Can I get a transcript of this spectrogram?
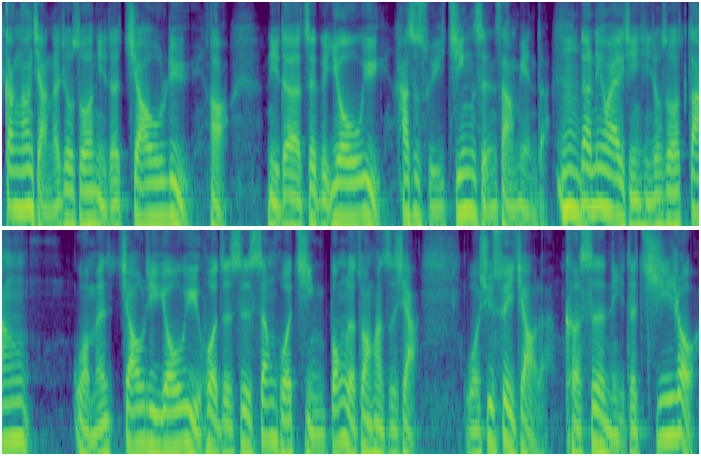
刚刚讲的就是说，你的焦虑哈，你的这个忧郁，它是属于精神上面的。嗯那另外一个情形就是说，当我们焦虑、忧郁，或者是生活紧绷的状况之下，我去睡觉了，可是你的肌肉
